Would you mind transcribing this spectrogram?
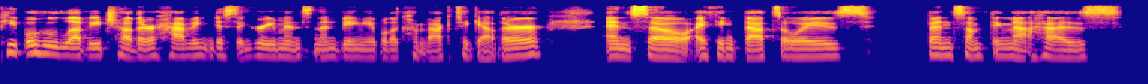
people who love each other having disagreements and then being able to come back together. And so I think that's always been something that has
